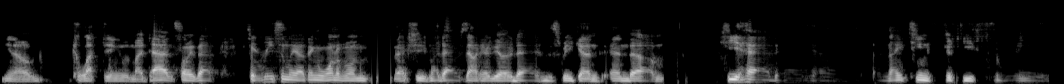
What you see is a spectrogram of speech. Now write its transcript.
you know collecting with my dad and stuff like that. So recently, I think one of them actually, my dad was down here the other day this weekend, and um, he had a, a 1953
